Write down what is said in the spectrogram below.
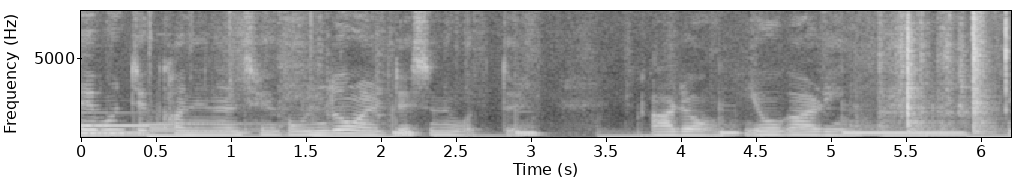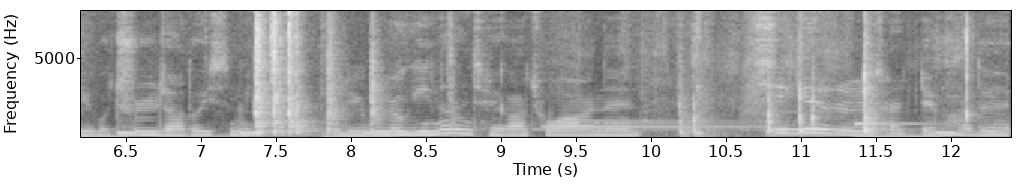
세 번째 칸에는 제가 운동할 때 쓰는 것들 아령, 요가링 그리고 줄자도 있습니다. 그리고 여기는 제가 좋아하는 시계를 살 때 받은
